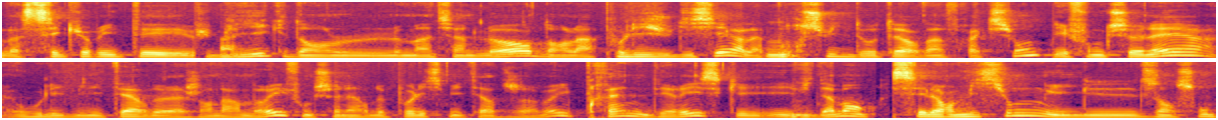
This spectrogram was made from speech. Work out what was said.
la sécurité publique, dans le maintien de l'ordre, dans la police judiciaire, la mm. poursuite d'auteurs d'infractions. Les fonctionnaires ou les militaires de la gendarmerie, fonctionnaires de police militaire de gendarmerie, prennent des risques, et, mm. évidemment. C'est leur mission et ils en sont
